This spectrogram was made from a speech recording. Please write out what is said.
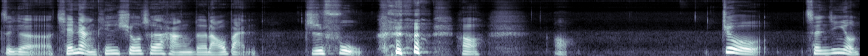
这个前两天修车行的老板之父，好 哦，就曾经有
